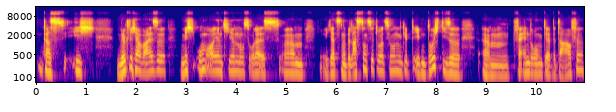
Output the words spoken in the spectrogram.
dass ich möglicherweise mich umorientieren muss oder es ähm, jetzt eine Belastungssituation gibt, eben durch diese ähm, Veränderung der Bedarfe,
